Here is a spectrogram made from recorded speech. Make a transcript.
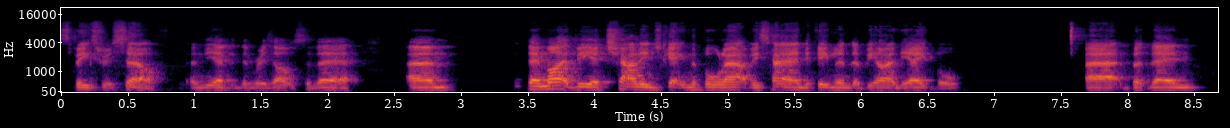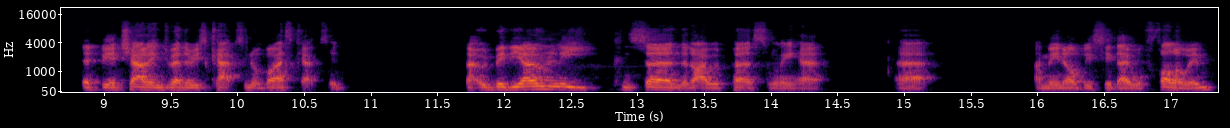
speaks for itself, and the the results are there. Um, there might be a challenge getting the ball out of his hand if England are behind the eight ball. uh, but then there'd be a challenge whether he's captain or vice captain. That would be the only concern that I would personally have. Uh, I mean, obviously they will follow him,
